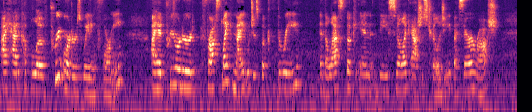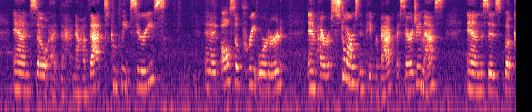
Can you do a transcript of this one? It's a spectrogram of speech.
I had a couple of pre-orders waiting for me. I had pre-ordered Frost Like Night, which is book three the last book in the Snow Like Ashes trilogy by Sara Raasch. And so I now have that complete series. And I've also pre-ordered Empire of Storms in paperback by Sarah J. Maas. And this is book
